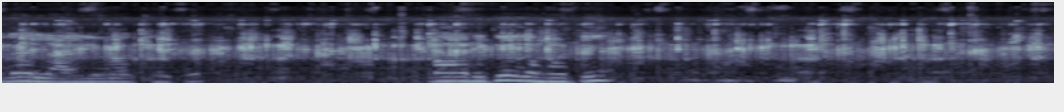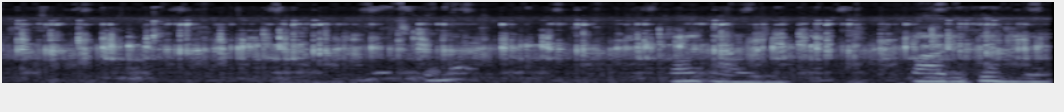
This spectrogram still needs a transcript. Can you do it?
काय लागले बा खेकडे बारीक आहे का मोठी? काय काय बारीक आहे.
